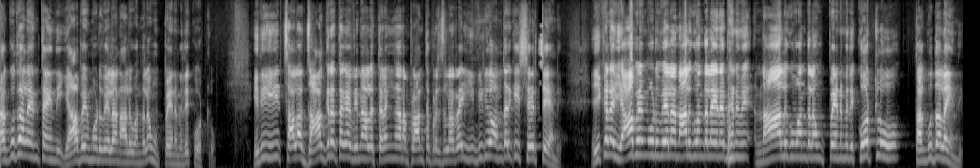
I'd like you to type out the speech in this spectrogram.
తగ్గుదల ఎంత అయింది? యాభై మూడు వేల నాలుగు వందల ముప్పై ఎనిమిది కోట్లు. ఇది చాలా జాగ్రత్తగా వినాలి తెలంగాణ ప్రాంత ప్రజలారా. ఈ వీడియో అందరికీ షేర్ చేయండి. ఇక్కడ యాభై మూడు వేల నాలుగు వందల ఎనభై ఎనిమిది నాలుగు వందల ముప్పై ఎనిమిది కోట్లు తగ్గుదలైంది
